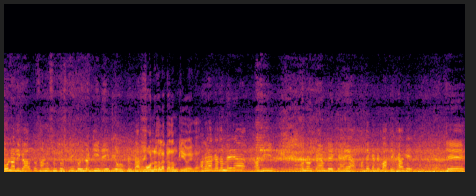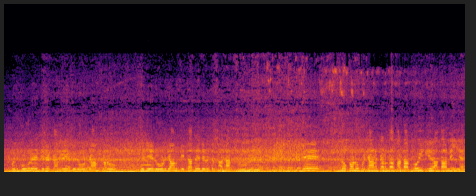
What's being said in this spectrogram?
ਉਹਨਾਂ ਦੀ ਗੱਲ ਤੋਂ ਸਾਨੂੰ ਸੰਤੁਸ਼ਟੀ ਕੋਈ ਲੱਗੀ ਨਹੀਂ ਵੀ ਉਹ ਕੋਈ ਕਰ ਰਹੇ ਹੁਣ ਅਗਲਾ ਕਦਮ ਕੀ ਹੋਏਗਾ? ਅਗਲਾ ਕਦਮ ਇਹ ਹੈ ਅਸੀਂ ਉਹਨਾਂ ਨੂੰ ਟਾਈਮ ਦੇ ਕੇ ਆਏ ਆ ਅੱਧੇ ਘੰਟੇ ਬਾਅਦ ਦੇਖਾਂਗੇ। ਜੇ ਮਜਬੂਰ ਹੈ ਜਿਹੜੇ ਕਰ ਰਹੇ ਆ ਵੀ ਰੋਡ ਜਾਮ ਕਰੋ ਤੇ ਜੇ ਰੋਡ ਜਾਮ ਕੀਤਾ ਤੇ ਇਹਦੇ ਵਿੱਚ ਸਾਡਾ ਕਸੂਰ ਨਹੀਂ ਹੈ। ਇਹ ਲੋਕਾਂ ਨੂੰ ਪਰੇਸ਼ਾਨ ਕਰਨ ਦਾ ਸਾਡਾ ਕੋਈ ਇਰਾਦਾ ਨਹੀਂ ਹੈ।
